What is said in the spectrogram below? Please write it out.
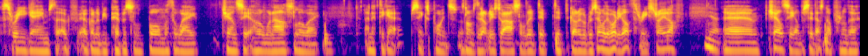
three games that are, are going to be pivotal: Bournemouth away, Chelsea at home, and Arsenal away. And if they get six points, as long as they don't lose to Arsenal, they've, they've, they've got a good return. Well, they've already got three straight off. Yeah. Um, Chelsea, obviously, that's not for another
